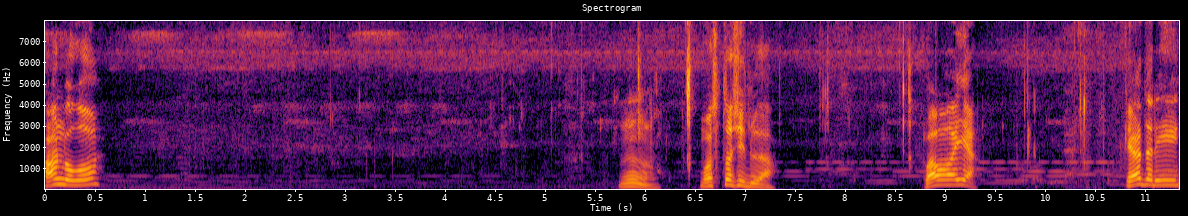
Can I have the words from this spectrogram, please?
खाऊन बघू. हम्म, मस्त शिजला. वा या. या तरी.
